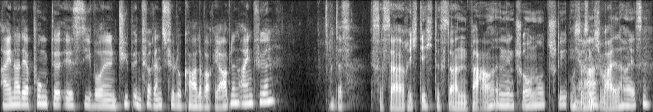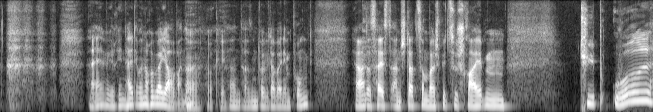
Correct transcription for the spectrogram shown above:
Einer der Punkte ist, sie wollen Typinferenz für lokale Variablen einführen. Das ist das da richtig, dass da ein var in den Shownotes steht? Muss ja. das nicht val heißen? Wir reden halt immer noch über Java. Ne? Ah, okay. Da sind wir wieder bei dem Punkt. Ja, das heißt, anstatt zum Beispiel zu schreiben Typ URL,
